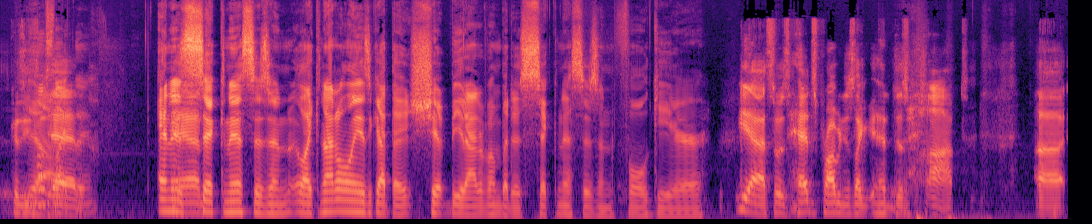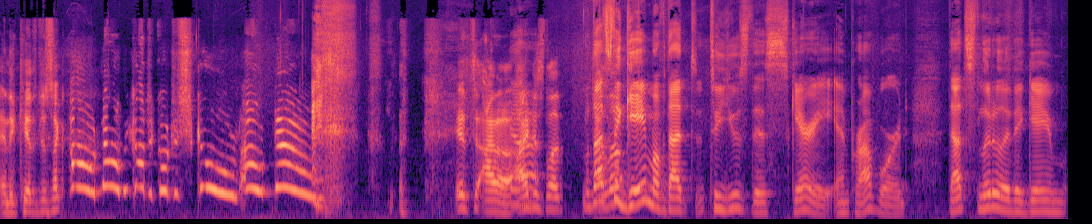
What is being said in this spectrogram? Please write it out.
because he's Yeah. Most dead. And his And- sickness is in like not only has he got the shit beat out of him, but his sickness is in full gear. Yeah, so his head's probably just like had just popped. Uh, and the kid's just like, "Oh no, we got to go to school. Oh no." it's I don't know. I just love. Well, that's I the game of that, to use this scary improv word. That's literally the game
